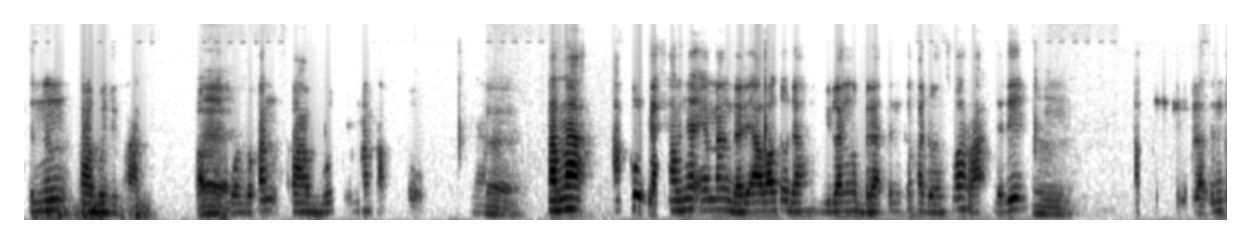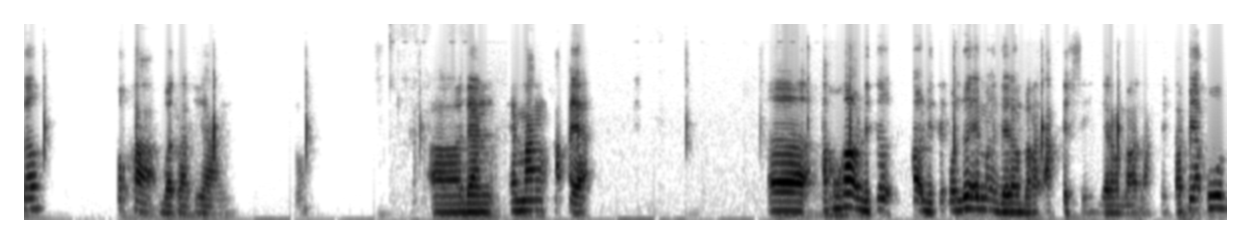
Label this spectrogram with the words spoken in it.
Senin Rabu Jumat kalau hmm. taekwondo kan Rabu Jumat Sabtu nah, hmm. karena aku dasarnya emang dari awal tuh udah bilang ngeberatin ke paduan suara jadi hmm. aku ngeberatin ke Poka buat latihan uh, dan emang apa ya uh, aku kalau di kalau di taekwondo emang jarang banget aktif sih jarang banget aktif tapi aku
